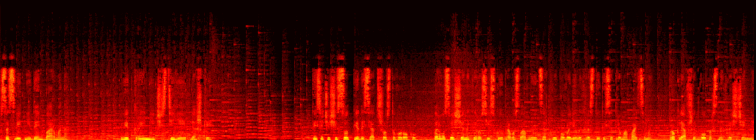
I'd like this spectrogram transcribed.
Всесвітній день бармена. Відкрий ніч з тієї пляшки. 1656 року первосвященики Російської православної церкви повеліли хреститися трьома пальцями, проклявши двоперсне хрещення.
